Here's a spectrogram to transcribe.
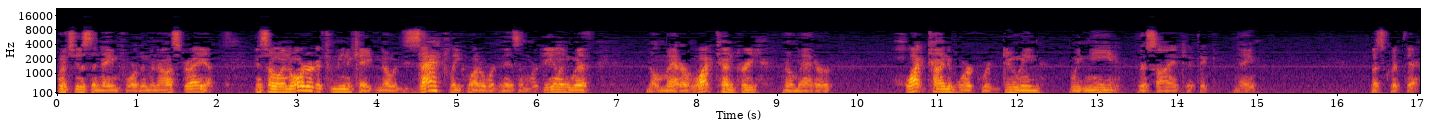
which is the name for them in Australia. And so in order to communicate know exactly what organism we're dealing with, no matter what country, no matter what kind of work we're doing, we need the scientific name. Let's quit there.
